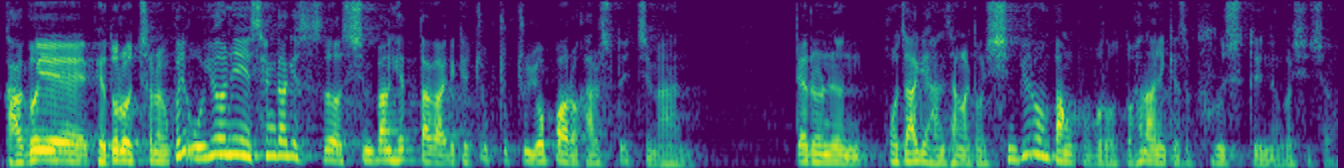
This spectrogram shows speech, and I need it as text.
과거의 베드로처럼 그냥 우연히 생각이 있어서 신방했다가 이렇게 쭉쭉쭉 요바로 갈 수도 있지만 때로는 보자기 한상을 통해 신비로운 방법으로 또 하나님께서 부를 수도 있는 것이죠.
